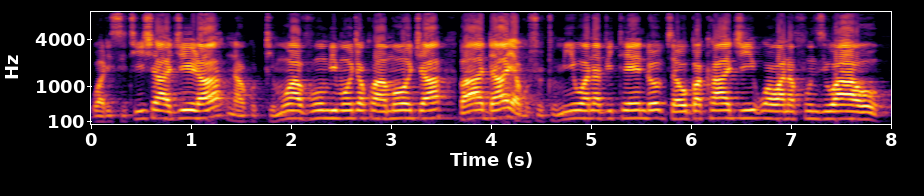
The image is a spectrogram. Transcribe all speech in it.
walisitisha ajira na kutimua vumbi moja kwa moja baada ya kushutumiwa na vitendo vya ubakaji wa wanafunzi wao.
